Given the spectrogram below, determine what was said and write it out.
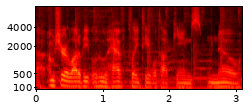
uh, I'm sure a lot of people who have played tabletop games know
